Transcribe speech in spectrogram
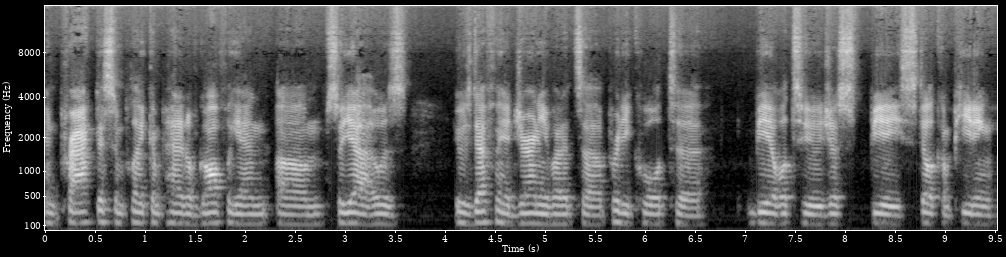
and practice and play competitive golf again. Um, so yeah, it was it was definitely a journey, but it's uh, pretty cool to be able to just be still competing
